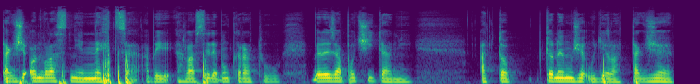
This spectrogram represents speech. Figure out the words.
Takže on vlastně nechce, aby hlasy demokratů byly započítaný. A to, to nemůže udělat. Takže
